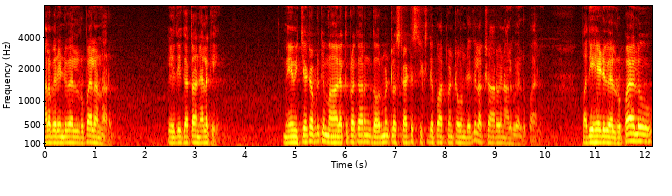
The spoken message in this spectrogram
నలభై రెండు వేల రూపాయలు అన్నారు. ఏది గత నెలకి? మేము ఇచ్చేటప్పటికి మా లెక్క ప్రకారం గవర్నమెంట్లో స్టాటిస్టిక్స్ డిపార్ట్మెంట్లో ఉండేది లక్ష అరవై నాలుగు వేల రూపాయలు. పదిహేడు వేల రూపాయలు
